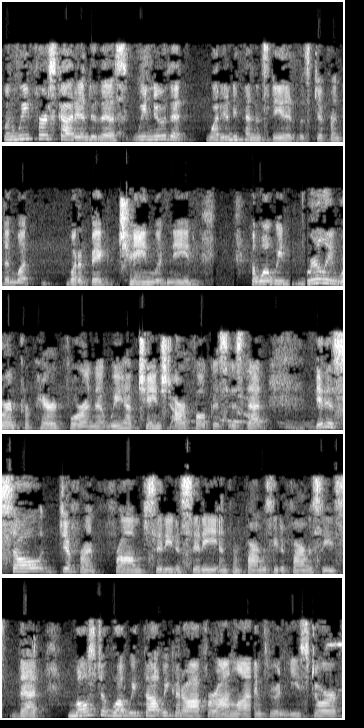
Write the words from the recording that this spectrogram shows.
when we first got into this, we knew that what independence needed was different than what what a big chain would need. But what we really weren't prepared for and that we have changed our focus is that it is so different from city to city and from pharmacy to pharmacies that most of what we thought we could offer online through an e-store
